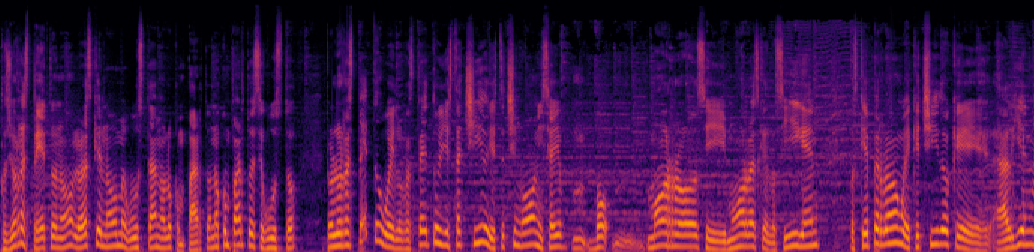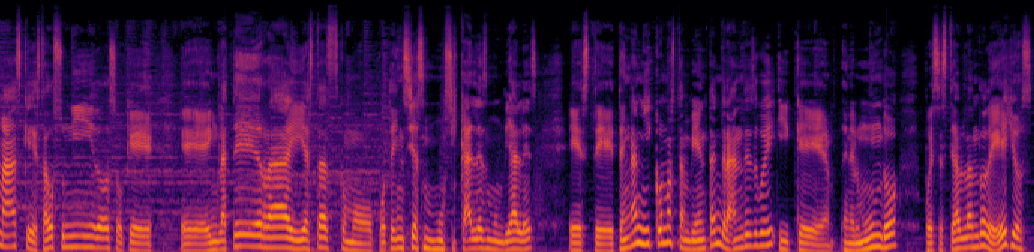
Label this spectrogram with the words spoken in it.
pues yo respeto, ¿no? La verdad es que no me gusta, no lo comparto, no comparto ese gusto. Pero lo respeto, güey, lo respeto y está chido y está chingón. Y si hay morros y morras que lo siguen, pues qué perrón, güey, qué chido que alguien más que Estados Unidos o que eh, Inglaterra y estas como potencias musicales mundiales este, tengan iconos también tan grandes, güey, y que en el mundo pues esté hablando de ellos.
